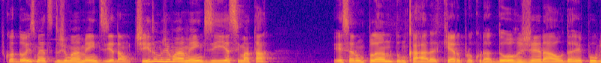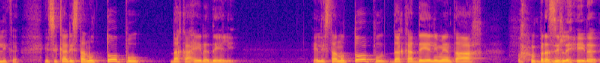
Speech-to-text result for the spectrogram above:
ficou a dois metros do Gilmar Mendes, ia dar um tiro no Gilmar Mendes e ia se matar. Esse era um plano de um cara que era o procurador-geral da República. Esse cara está no topo da carreira dele. Ele está no topo da cadeia alimentar brasileira,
